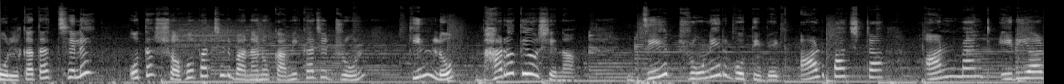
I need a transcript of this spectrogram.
কলকাতার ছেলে ও তার সহপাঠীর বানানো কামিকাজে ড্রোন কিনল ভারতীয় সেনা। যে ড্রোনের গতিবেগ আর পাঁচটা আনম্যান্ড এরিয়ার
